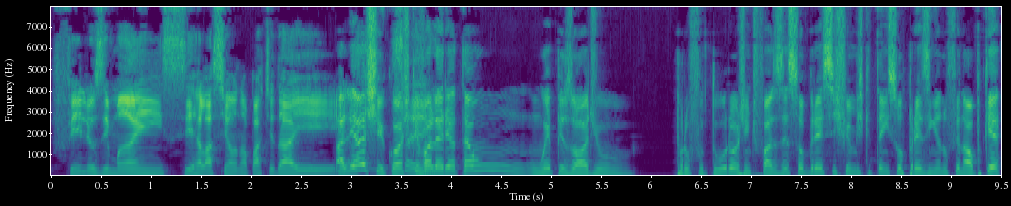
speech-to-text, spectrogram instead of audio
filhos e mães se relacionam a partir daí. Aliás, Chico, eu acho que valeria até um, um episódio pro futuro a gente fazer sobre esses filmes que tem surpresinha no final, porque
